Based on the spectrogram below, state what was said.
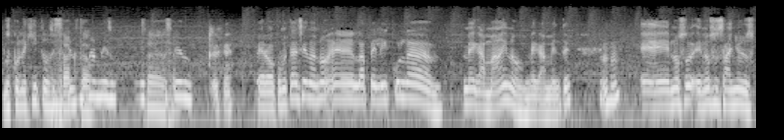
los conejitos. Exacto. Pero como está diciendo, ¿no? Eh, la película Megamind o Megamente, Ujú. eh, en, esos, en esos años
